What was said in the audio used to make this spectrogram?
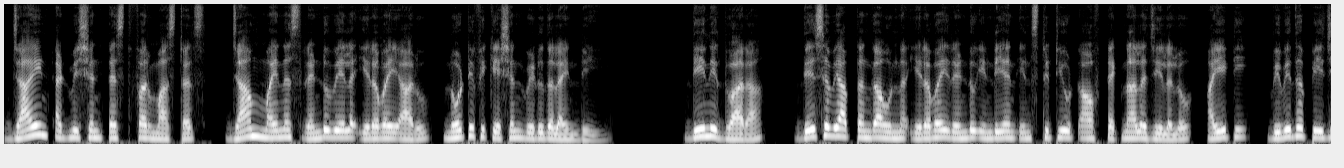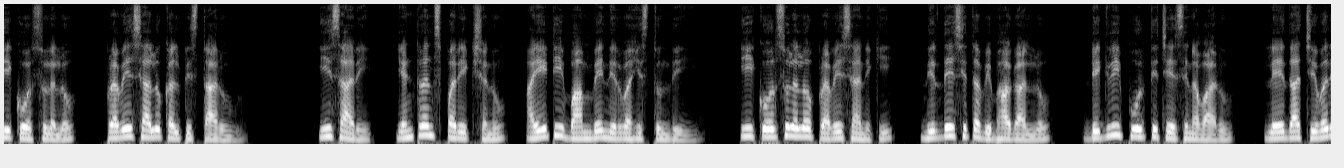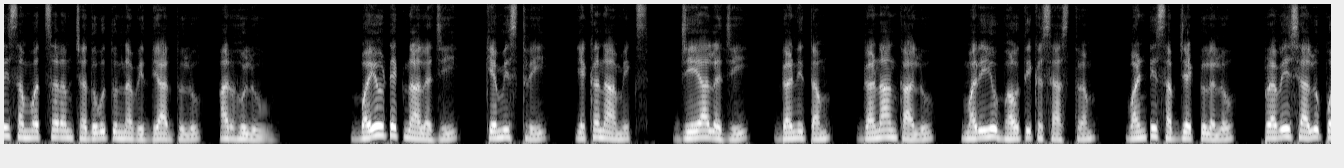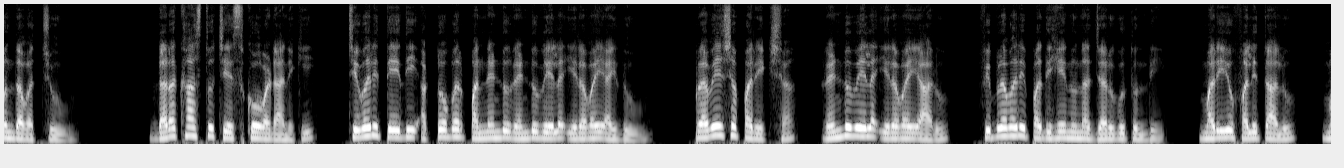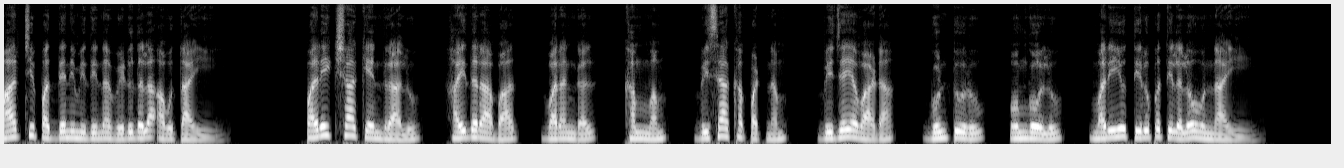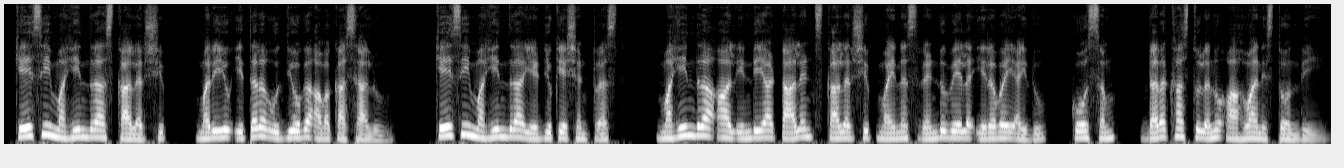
Joint admission test for masters JAM minus రెండు వేల ఇరవై ఆరు నోటిఫికేషన్ విడుదలైంది. దీని ద్వారా దేశవ్యాప్తంగా ఉన్న ఇరవై రెండు ఇండియన్ ఇన్స్టిట్యూట్ ఆఫ్ టెక్నాలజీలలో ఐటి వివిధ పీజీ కోర్సులలో ప్రవేశాలు కల్పిస్తారు. ఈసారి ఎంట్రన్స్ పరీక్షను ఐఐటి బాంబే నిర్వహిస్తుంది. ఈ కోర్సులలో ప్రవేశానికి నిర్దేశిత విభాగాల్లో డిగ్రీ పూర్తి చేసినవారు లేదా చివరి సంవత్సరం చదువుతున్న విద్యార్థులు అర్హులు. బయోటెక్నాలజీ కెమిస్ట్రీ ఎకనామిక్స్ జియాలజీ గణితం గణాంకాలు మరియు భౌతిక శాస్త్రం వంటి సబ్జెక్టులలో ప్రవేశాలు పొందవచ్చు. దరఖాస్తు చేసుకోవడానికి చివరి తేదీ అక్టోబర్ పన్నెండు రెండు వేల ఇరవై ఐదు. ప్రవేశ పరీక్ష రెండు వేల ఇరవై ఆరు ఫిబ్రవరి పదిహేనున జరుగుతుంది మరియు ఫలితాలు మార్చి పద్దెనిమిదిన విడుదల అవుతాయి. పరీక్షా కేంద్రాలు హైదరాబాద్ వరంగల్ ఖమ్మం విశాఖపట్నం విజయవాడ గుంటూరు ఒంగోలు మరియు తిరుపతిలలో ఉన్నాయి. కేసీ మహీంద్రా స్కాలర్షిప్ మరియు ఇతర ఉద్యోగ అవకాశాలు. KC Mahindra education trust Mahindra all India talent scholarship minus రెండు వేల ఇరవై ఐదు కోసం దరఖాస్తులను ఆహ్వానిస్తోంది.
